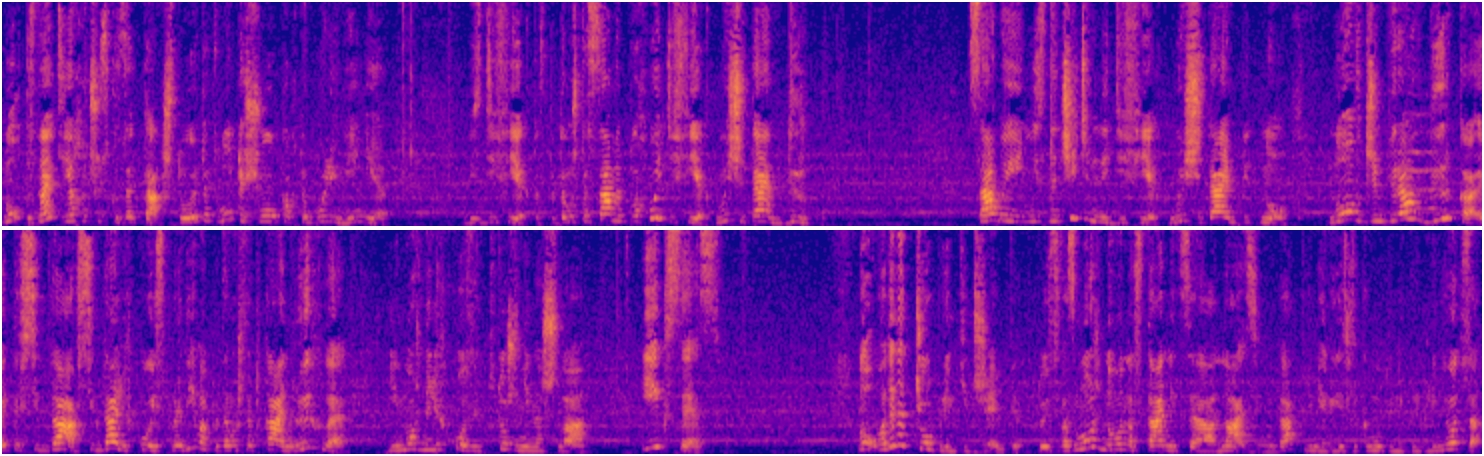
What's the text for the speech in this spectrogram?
Ну, знаете, я хочу сказать так, что этот лот еще как-то более-менее без дефектов, потому что самый плохой дефект мы считаем дырку. Самый незначительный дефект мы считаем пятно. Но в джемперах дырка это всегда, всегда легко исправимо, потому что ткань рыхлая, и можно легко, тоже не нашла. XS. Ну, вот этот тепленький джемпер, то есть, возможно, он останется на зиму, да, к примеру, если кому-то не приглянется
